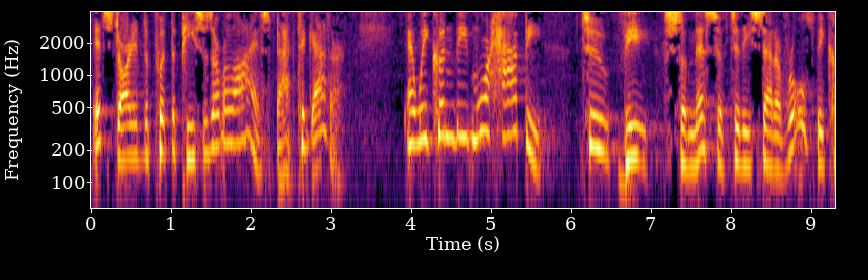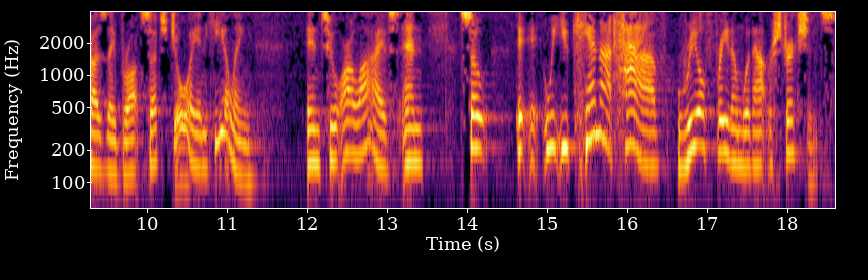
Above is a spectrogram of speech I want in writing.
it started to put the pieces of our lives back together. And we couldn't be more happy to be submissive to these set of rules because they brought such joy and healing into our lives. And so it, it, we, you cannot have real freedom without restrictions.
